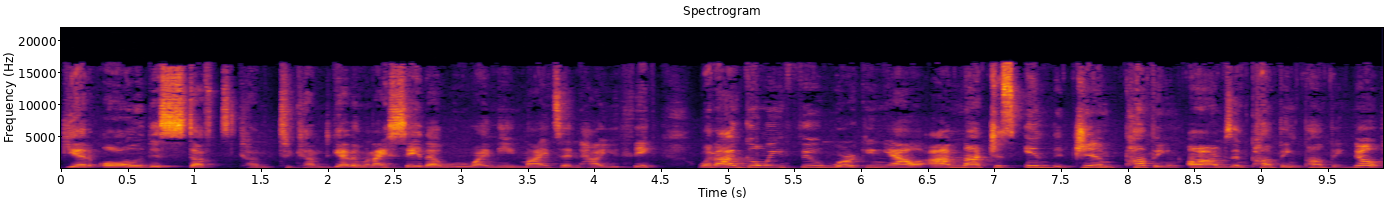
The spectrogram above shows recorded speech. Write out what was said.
get all of this stuff to come to come together. When I say that, what do I mean? Mindset and how you think. When I'm going through working out, I'm not just in the gym pumping arms and pumping, pumping. No,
